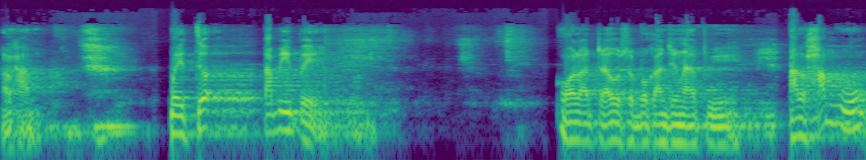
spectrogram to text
Alham. Wedok tapi IP. Kala dawuh sapa Kanjeng Nabi, alhamu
